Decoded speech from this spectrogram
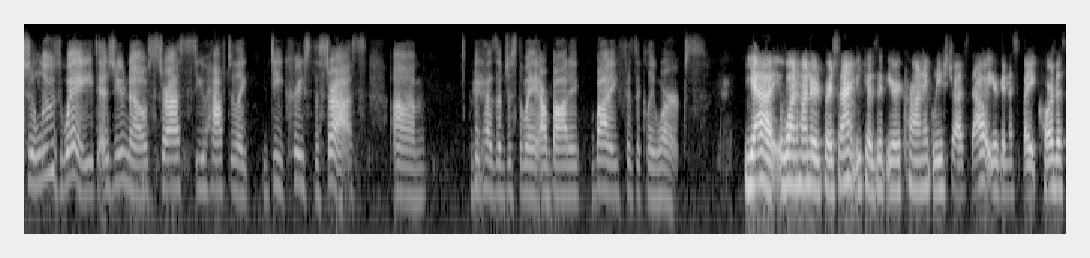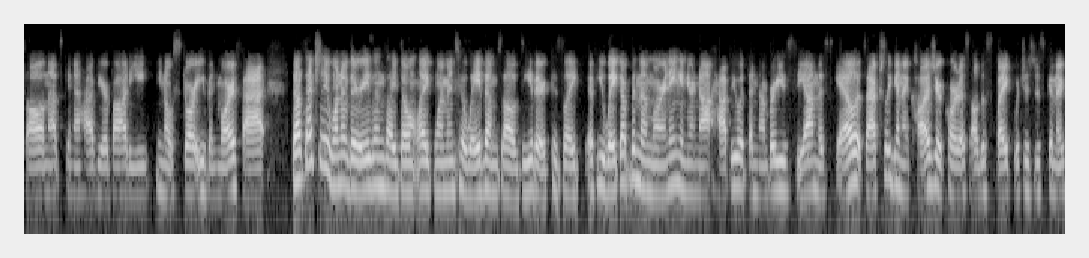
to lose weight as you know stress you have to like decrease the stress. Um, because of just the way our body body physically works. Yeah, 100% because if you're chronically stressed out, you're going to spike cortisol and that's going to have your body, you know, store even more fat. That's actually one of the reasons I don't like women to weigh themselves either cuz like if you wake up in the morning and you're not happy with the number you see on the scale, it's actually going to cause your cortisol to spike, which is just going to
